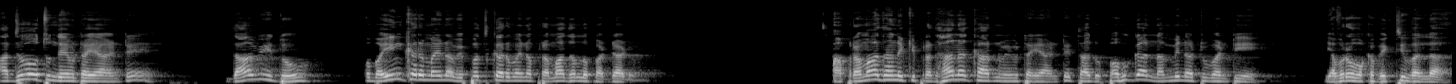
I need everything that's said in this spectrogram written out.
అర్థమవుతుంది ఏమిటయ్యా అంటే దావీదు భయంకరమైన విపత్కరమైన ప్రమాదంలో పడ్డాడు. ఆ ప్రమాదానికి ప్రధాన కారణం ఏమిటయ్యా అంటే తాను బహుగా నమ్మినటువంటి ఎవరో ఒక వ్యక్తి వల్ల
